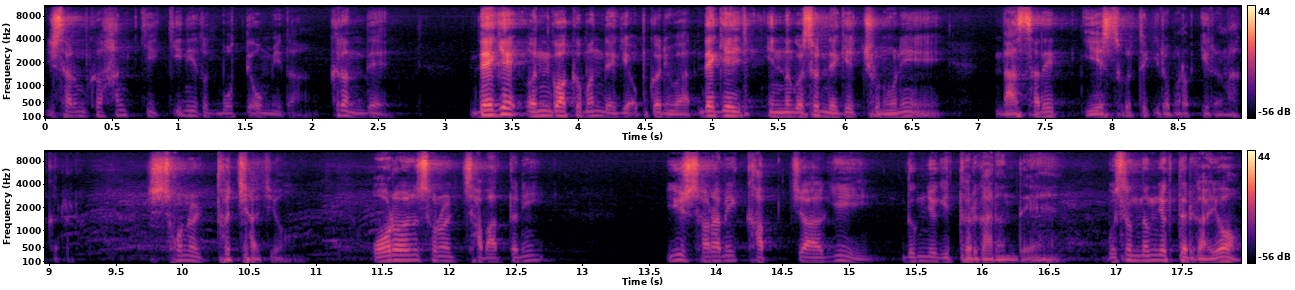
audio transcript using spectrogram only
이 사람 그 한 끼 끼니도 못 때웁니다. 그런데 내게 은과 금은 내게 없거니와 내게 있는 것은 내게 주노니 나사렛 예수 그리스도 이름으로 일어나 거라 손을 터치하죠 오른손을 잡았더니 이 사람이 갑자기 능력이 들어가는데 무슨 능력 들어가요?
